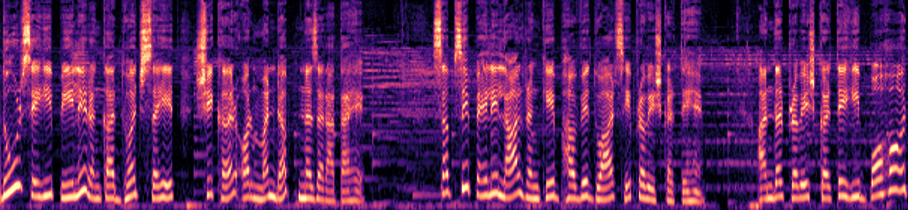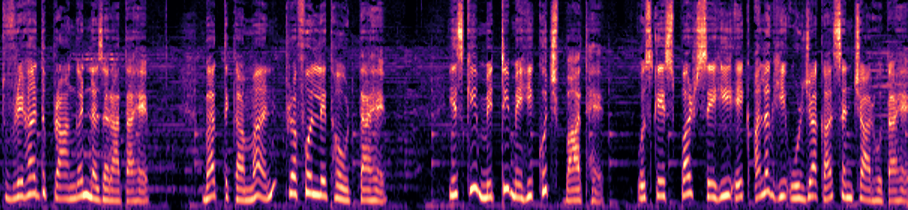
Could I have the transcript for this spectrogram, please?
दूर से ही पीले रंग का ध्वज सहित शिखर और मंडप नज़र आता है। सबसे पहले लाल रंग के भव्य द्वार से प्रवेश करते हैं। अंदर प्रवेश करते ही बहुत वृहद प्रांगण नज़र आता है। भक्त का मन प्रफुल्लित हो उठता है। इसकी मिट्टी में ही कुछ बात है। उसके स्पर्श से ही एक अलग ही ऊर्जा का संचार होता है।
